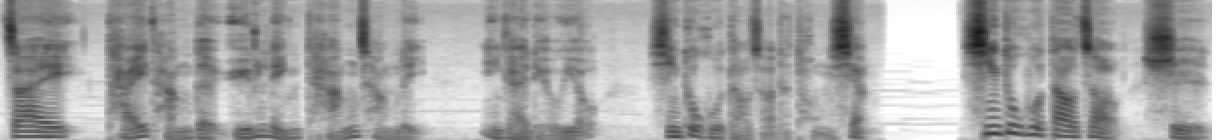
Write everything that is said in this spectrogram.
在台糖的云林糖厂里，应该留有新渡户稻造的铜像。新渡户稻造是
